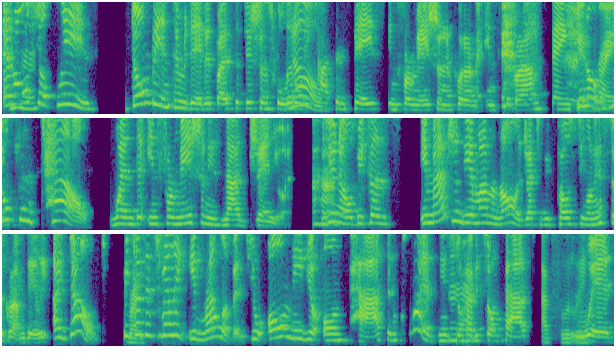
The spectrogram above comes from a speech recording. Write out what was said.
And Mhm. also, please don't be intimidated by estheticians who literally No. cut and paste information and put on Instagram. Thank you. you know, Right. you can tell when the information is not genuine. Uh-huh. You know, because imagine the amount of knowledge I could be posting on Instagram daily. I don't because Right. it's really irrelevant. You all need your own path, and client needs to Mhm. have its own path Absolutely. with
